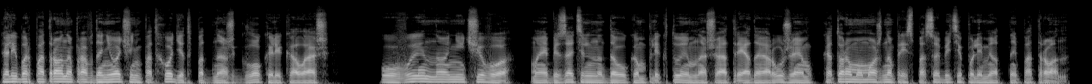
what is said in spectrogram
калибр патрона, правда, не очень подходит под наш ГЛОК или калаш. Увы, но ничего, мы обязательно доукомплектуем наши отряды оружием, к которому можно приспособить и пулеметный патрон.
